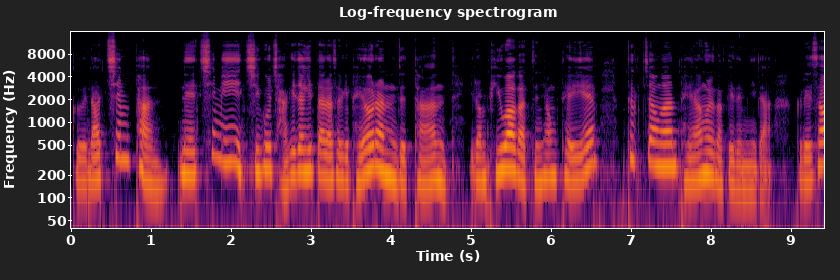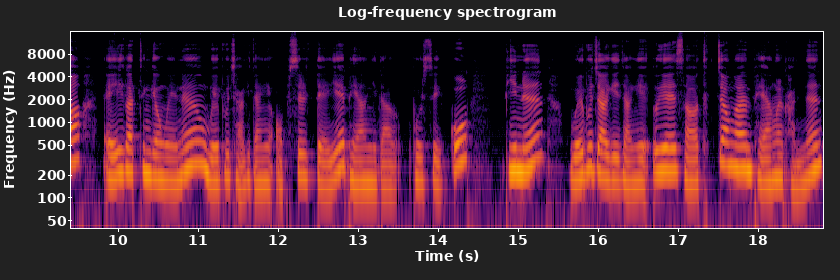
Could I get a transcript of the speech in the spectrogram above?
그 나침판의 침이 지구 자기장에 따라서 이렇게 배열하는 듯한 이런 비와 같은 형태의 특정한 배양을 갖게 됩니다. 그래서 A 같은 경우에는 외부 자기장이 없을 때의 배양이다 볼 수 있고 B는 외부 자기장에 의해서 특정한 배양을 갖는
